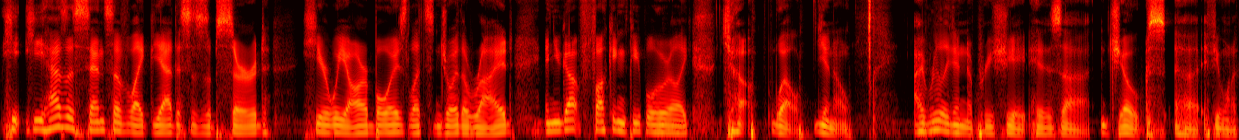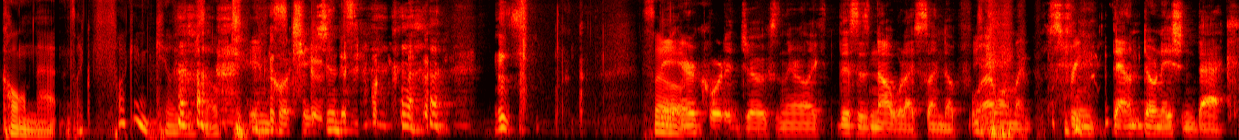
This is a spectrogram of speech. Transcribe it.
he he has a sense of like, "Yeah, this is absurd." Here we are, boys. Let's enjoy the ride. And you got fucking people who are like, yeah, well, you know, I really didn't appreciate his uh, jokes, uh, if you want to call them that. It's like fucking kill yourself. In quotations. so they air quoted jokes and they were like, "This is not what I signed up for. I want my stream down donation back."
